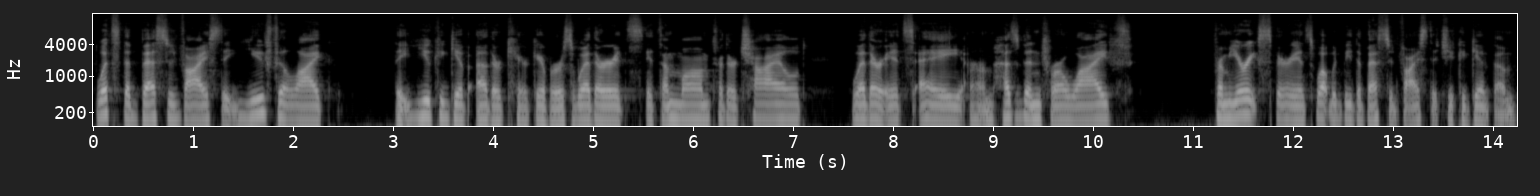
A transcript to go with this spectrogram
What's the best advice that you feel like that you could give other caregivers, whether it's it's a mom for their child, whether it's a um, husband for a wife? From your experience, what would be the best advice that you could give them?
